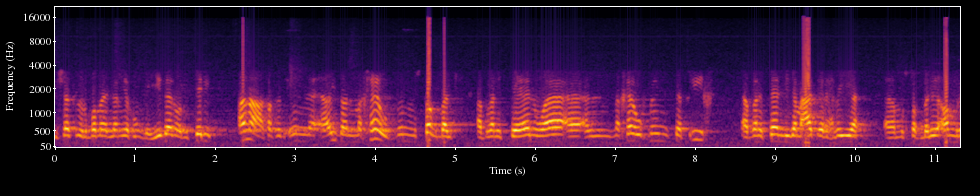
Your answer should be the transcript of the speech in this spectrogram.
بشكل ربما لم يكن جيدا. وبالتالي أنا أعتقد إن أيضا مخاوف من مستقبل أفغانستان والمخاوف من تفريخ أفغانستان لجماعات إرهابية مستقبلية أمر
